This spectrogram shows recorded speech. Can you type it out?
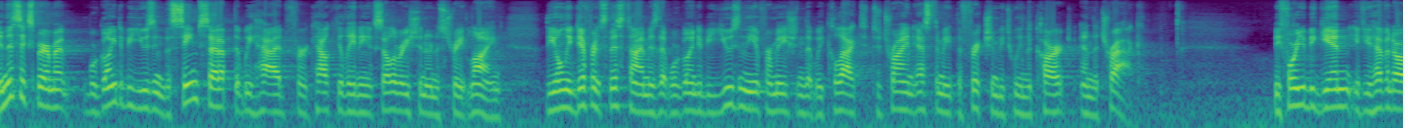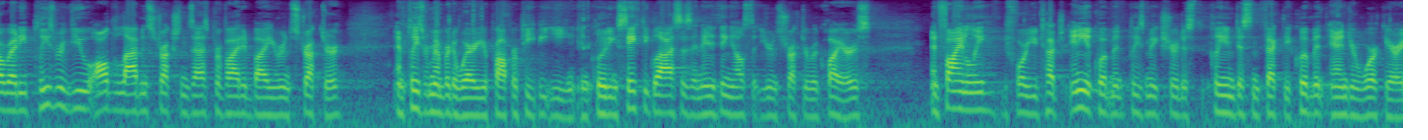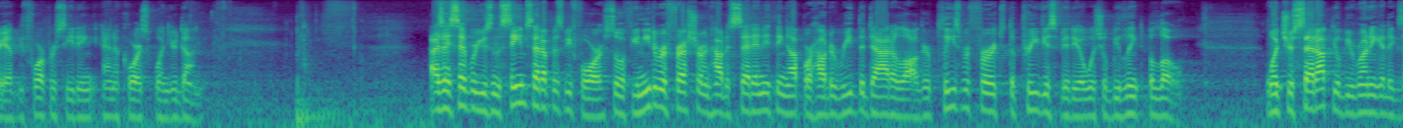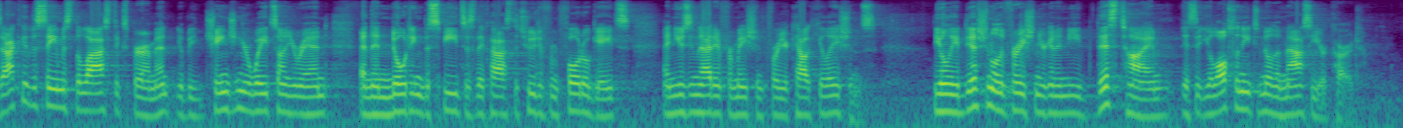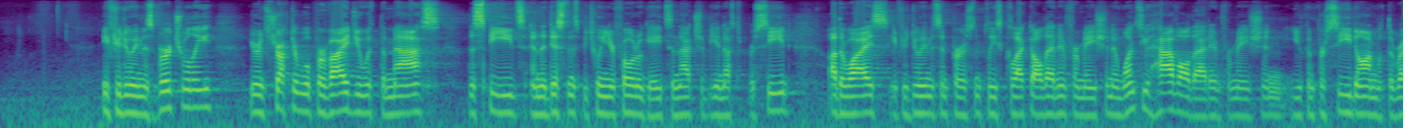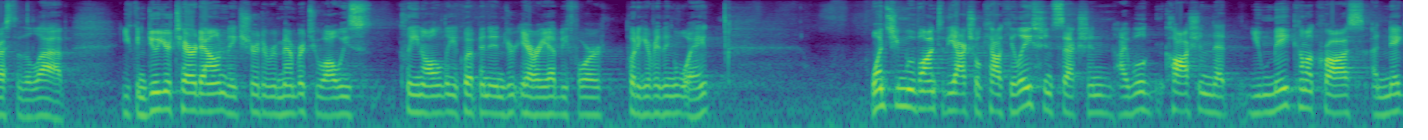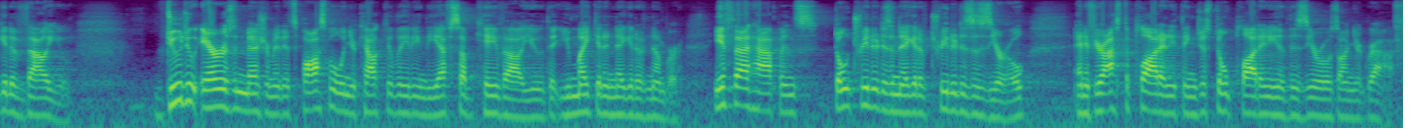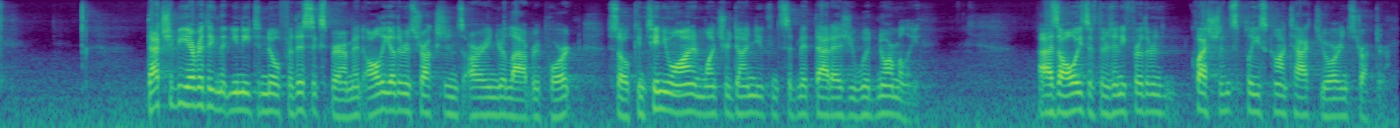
In this experiment, we're going to be using the same setup that we had for calculating acceleration in a straight line. The only difference this time is that we're going to be using the information that we collect to try and estimate the friction between the cart and the track. Before you begin, if you haven't already, please review all the lab instructions as provided by your instructor, and please remember to wear your proper PPE, including safety glasses and anything else that your instructor requires. And finally, before you touch any equipment, please make sure to clean and disinfect the equipment and your work area before proceeding, and of course, when you're done. As I said, we're using the same setup as before, so if you need a refresher on how to set anything up or how to read the data logger, please refer to the previous video, which will be linked below. Once you're set up, you'll be running it exactly the same as the last experiment. You'll be changing your weights on your end and then noting the speeds as they pass the two different photo gates and using that information for your calculations. The only additional information you're going to need this time is that you'll also need to know the mass of your card. If you're doing this virtually, your instructor will provide you with the mass, the speeds, and the distance between your photo gates, and that should be enough to proceed. Otherwise, if you're doing this in person, please collect all that information, and once you have all that information, you can proceed on with the rest of the lab. You can do your teardown, make sure to remember to always clean all the equipment in your area before putting everything away. Once you move on to the actual calculation section, I will caution that you may come across a negative value. Due to errors in measurement, it's possible when you're calculating the f sub k value that you might get a negative number. If that happens, don't treat it as a negative, treat it as a zero. And if you're asked to plot anything, just don't plot any of the zeros on your graph. That should be everything that you need to know for this experiment. All the other instructions are in your lab report. So continue on, and once you're done, you can submit that as you would normally. As always, if there's any further questions, please contact your instructor.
